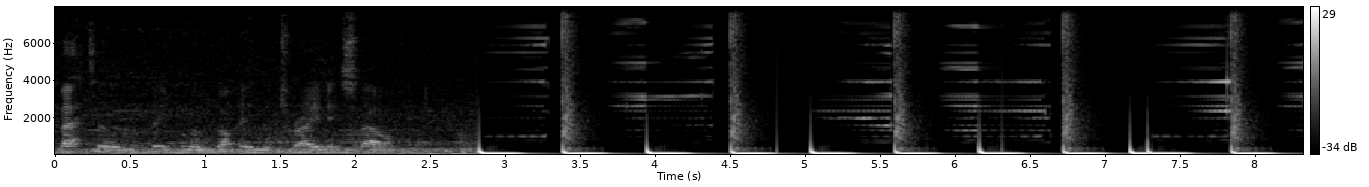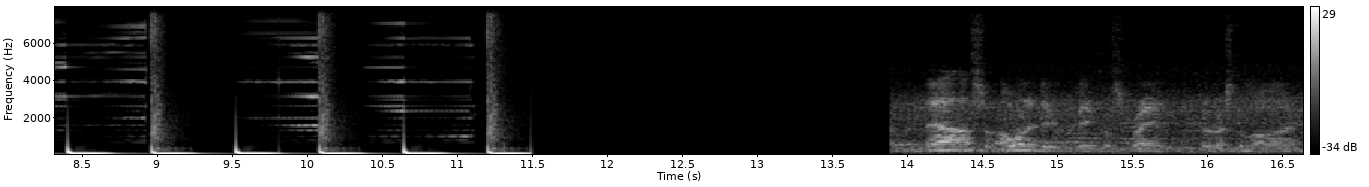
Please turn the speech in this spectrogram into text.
better than the people who've got in the trade itself. Yeah, I want to do vehicle spraying for the rest of my life.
